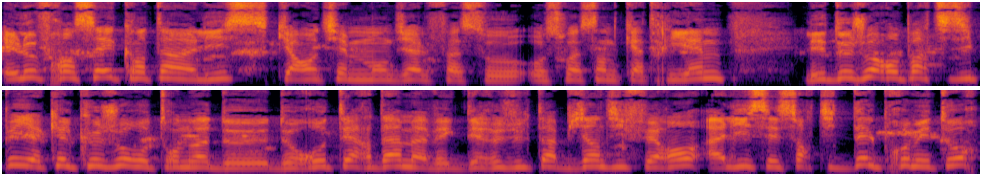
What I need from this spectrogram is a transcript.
et le français Quentin Alice, 40e mondial face au, au, 64e. Les deux joueurs ont participé il y a quelques jours au tournoi de, de Rotterdam avec des résultats bien différents. Alice est sorti dès le premier tour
